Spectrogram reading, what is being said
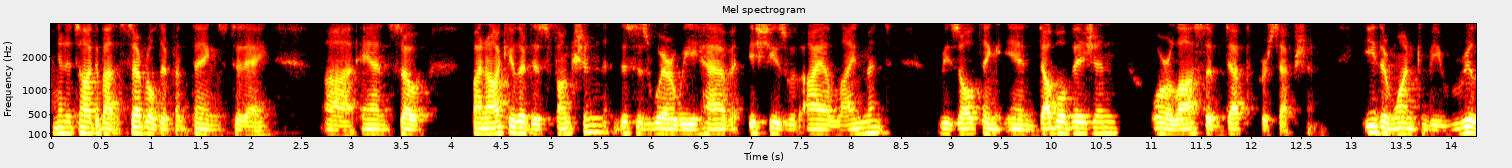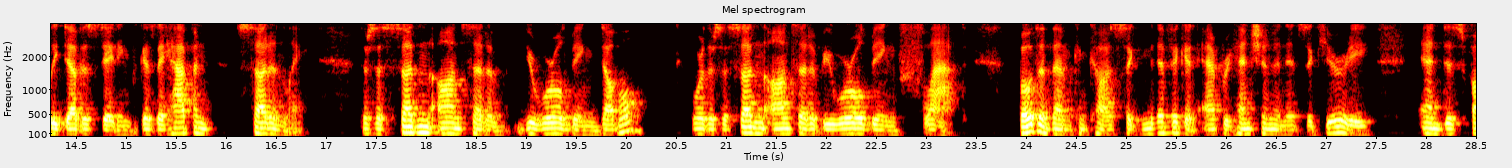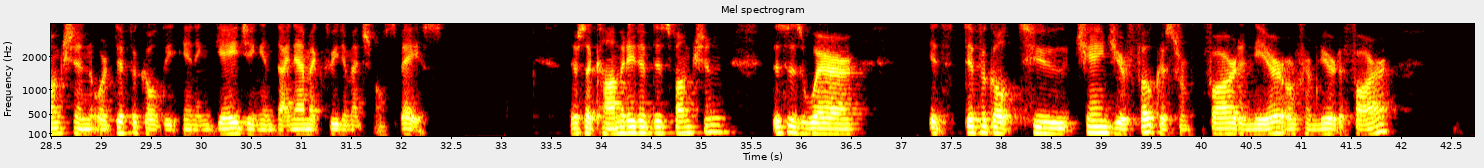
I'm going to talk about several different things today. Uh, and so binocular dysfunction, this is where we have issues with eye alignment resulting in double vision or loss of depth perception. Either one can be really devastating because they happen suddenly. There's a sudden onset of your world being double, or there's a sudden onset of your world being flat. Both of them can cause significant apprehension and insecurity and dysfunction or difficulty in engaging in dynamic three dimensional space. There's accommodative dysfunction. This is where it's difficult to change your focus from far to near or from near to far.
